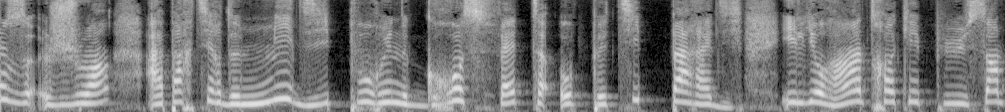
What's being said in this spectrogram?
11 juin à partir de midi pour une grosse fête au Petit Il y aura un troc et puce, un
